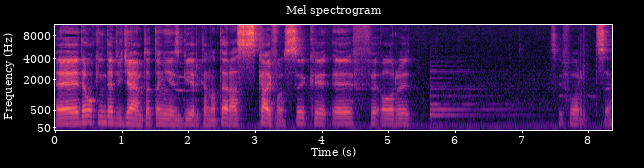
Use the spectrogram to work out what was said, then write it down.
E, The Walking Dead widziałem, to, to nie jest gierka na teraz. Skyforce, Syky, Fory... Skyforce.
